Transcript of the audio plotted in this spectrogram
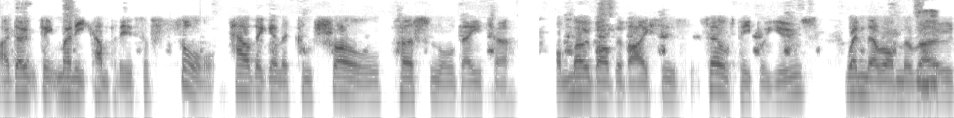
I don't think many companies have thought how they're going to control personal data on mobile devices that salespeople use when they're on the mm-hmm. road,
